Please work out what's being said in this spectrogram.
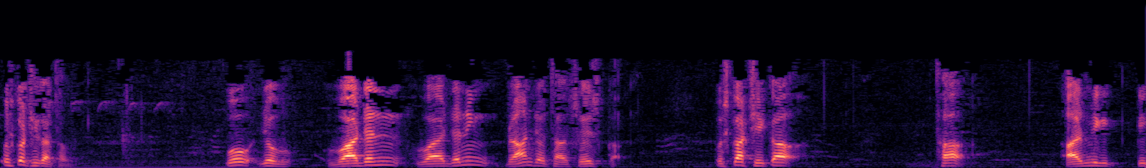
اس کو ٹھیکہ تھا وہ جو جونگ پلان جو تھا سوئس کا اس کا ٹھیکہ تھا آرمی کی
